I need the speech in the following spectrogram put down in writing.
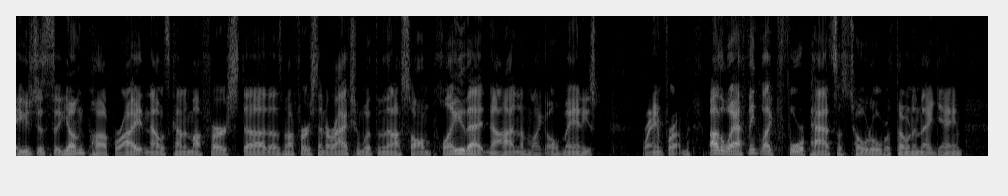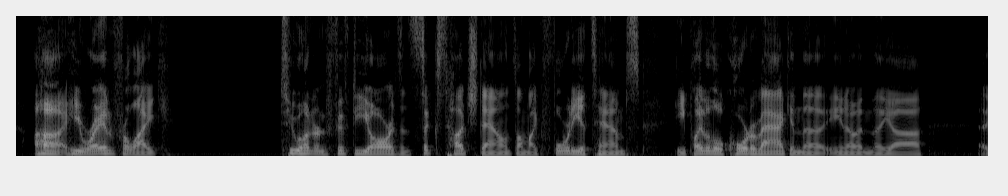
he was just a young pup, right? And that was kind of my first uh, that was my first interaction with him. And then I saw him play that night, and I'm like, oh man, he's ran for. By the way, I think like four passes total were thrown in that game. Uh, he ran for like 250 yards and six touchdowns on like 40 attempts. He played a little quarterback in the you know in the uh, uh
